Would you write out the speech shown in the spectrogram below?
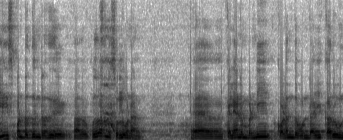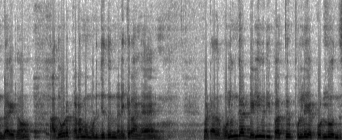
ரிலீஸ் பண்ணுறதுன்றது அதை உதாரணம் சொல்லுவேன் நான். கல்யாணம் பண்ணி குழந்தை உண்டாகி கரு உண்டாயிடும். அதோட கடமை முடிஞ்சதுன்னு நினைக்கிறாங்க. பட் அதை ஒழுங்காக டெலிவரி பார்த்து பிள்ளைய கொண்டு வந்து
